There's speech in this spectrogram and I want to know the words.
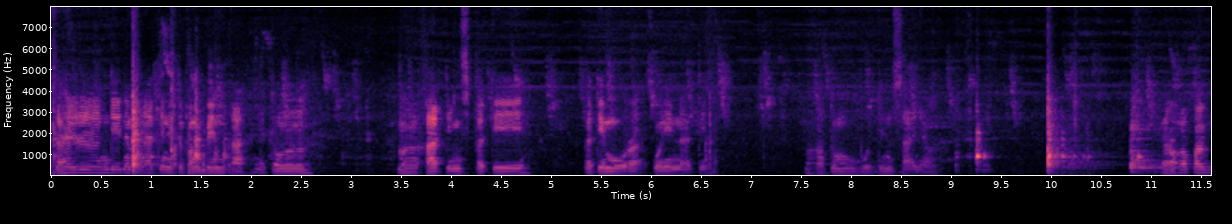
dahil hindi naman natin ito pang benta, itong mga cuttings pati pati mura kunin natin. Baka tumubo din sayang. Pero kapag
